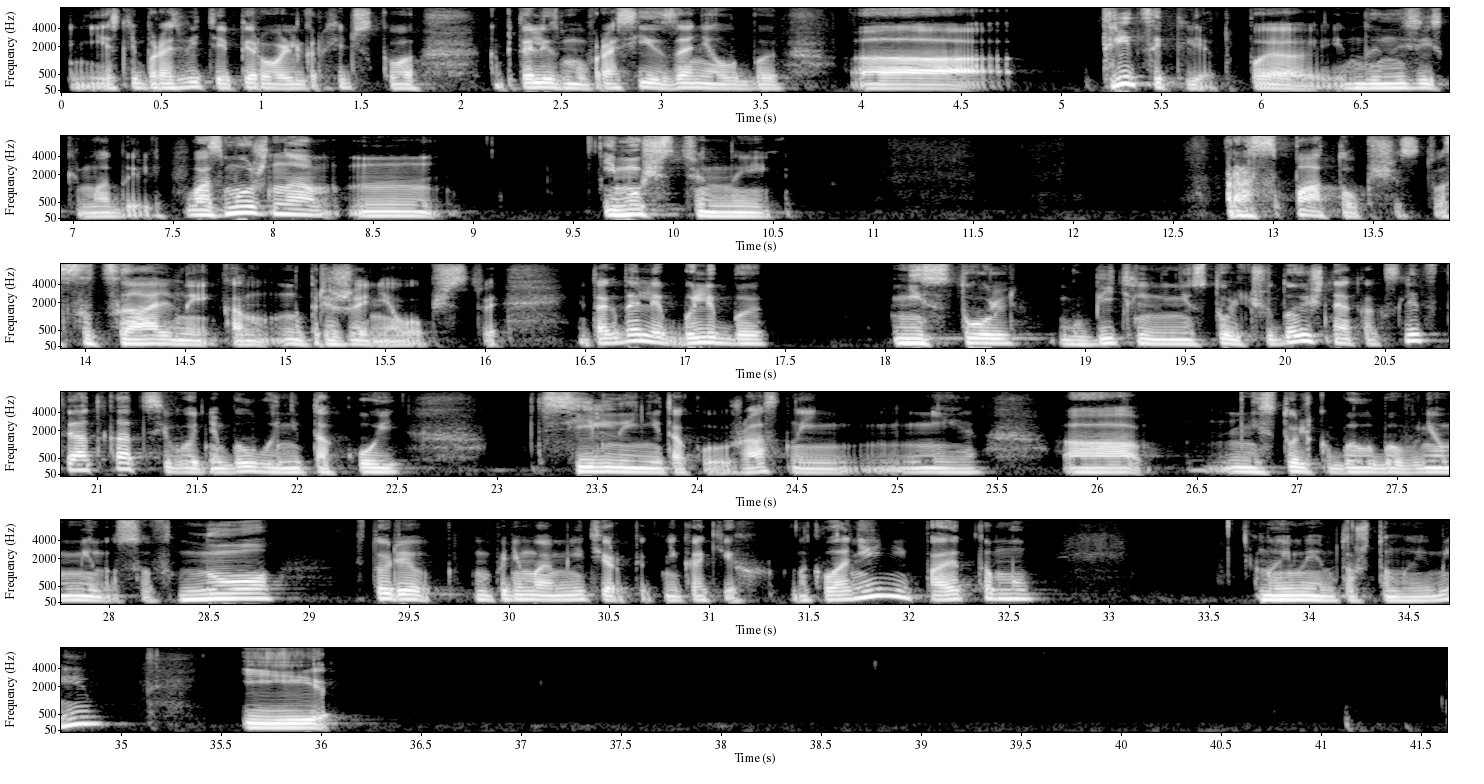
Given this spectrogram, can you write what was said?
если бы развитие первого олигархического капитализма в России заняло бы э, 30 лет по индонезийской модели, возможно, имущественный распад общества, социальные напряжения в обществе и так далее были бы не столь губительны, не столь чудовищны, а как следствие откат сегодня был бы не такой сильный, не такой ужасный, не, а, не столько было бы в нем минусов. Но история, как мы понимаем, не терпит никаких наклонений, поэтому мы имеем то, что мы имеем. И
